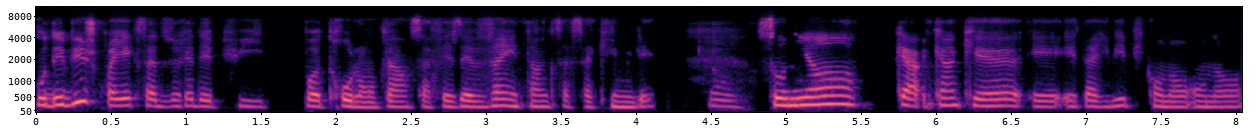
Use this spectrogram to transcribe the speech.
au début, je croyais que ça durait depuis pas trop longtemps. Ça faisait 20 ans que ça s'accumulait. Oh. Sonia, quand, quand elle est arrivée puis qu'on a, on a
